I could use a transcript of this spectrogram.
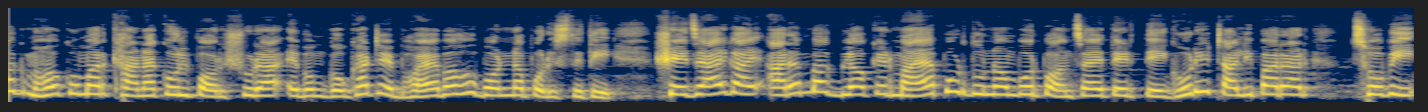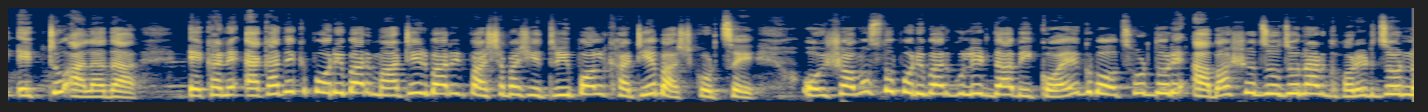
আরামবাগ মহকুমার খানাকুল, পরশুরা এবং গোঘাটে ভয়াবহ বন্যা পরিস্থিতি। সেই জায়গায় আরামবাগ ব্লকের মায়াপুর দু নম্বর পঞ্চায়েতের তেঘড়ি টালিপাড়ার ছবি একটু আলাদা। এখানে একাধিক পরিবার মাটির বাড়ির পাশাপাশি ত্রিপল খাটিয়ে বাস করছে। ওই সমস্ত পরিবারগুলির দাবি, কয়েক বছর ধরে আবাস যোজনার ঘরের জন্য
